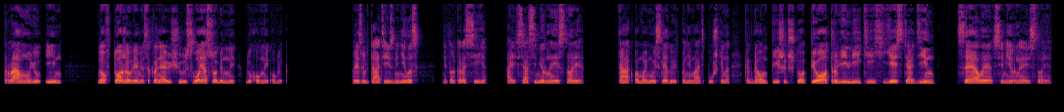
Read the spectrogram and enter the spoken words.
равную им, но в то же время сохраняющую свой особенный духовный облик. В результате изменилась не только Россия, а и вся всемирная история. Так, по-моему, и следует понимать Пушкина, когда он пишет, что Петр Великий есть один, целая всемирная история.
